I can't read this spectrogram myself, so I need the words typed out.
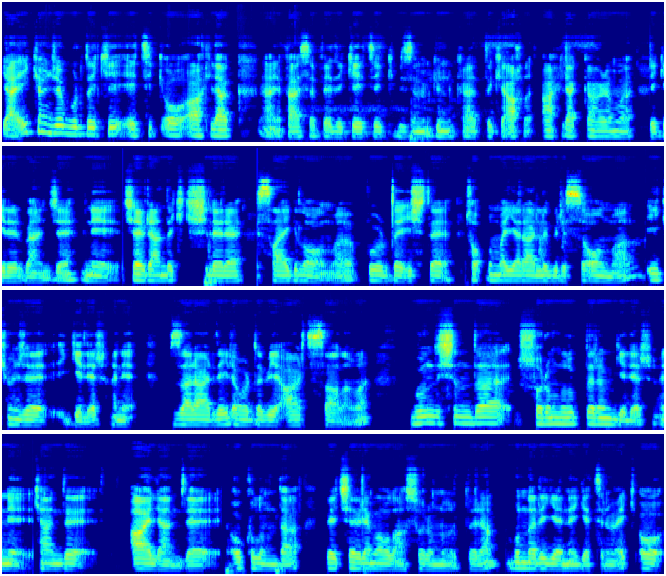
Ya ilk önce buradaki etik o ahlak yani felsefedeki etik bizim günlük hayattaki ahlak kavramı girer bence. Hani çevrendeki kişilere saygılı olma, burada işte topluma yararlı birisi olma ilk önce gelir. Hani zarar değil orada bir artı sağlama. Bunun dışında sorumluluklarım gelir. Hani kendi ailemde, okulumda ve çevreme olan sorumluluklarım. Bunları yerine getirmek. O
